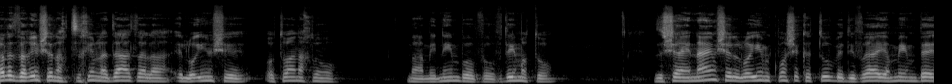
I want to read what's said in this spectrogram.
אחד הדברים שאנחנו צריכים לדעת על האלוהים שאותו אנחנו מאמינים בו ועובדים אותו, זה שהעיניים של אלוהים, כמו שכתוב בדברי הימים ב',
